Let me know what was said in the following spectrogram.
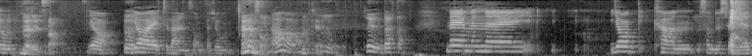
Mm. väldigt snabbt. Ja, Mm. jag är tyvärr en sån person. Är det en sån? Ja. Okej. Hur? Berätta. Nej men eh, jag kan, som du säger,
